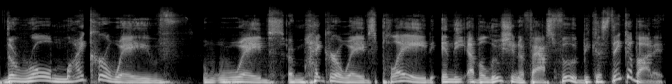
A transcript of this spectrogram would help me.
The role microwave waves or microwaves played in the evolution of fast food. Because think about it.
